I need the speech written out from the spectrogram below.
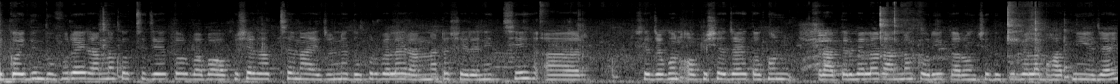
এই কয়দিন দুপুরেই রান্না করছি, যেহেতু ওর বাবা অফিসে যাচ্ছে না, এই জন্য দুপুরবেলায় রান্নাটা সেরে নিচ্ছি। আর সে যখন অফিসে যায়, তখন রাতের বেলা রান্না করি, কারণ সে দুপুরবেলা ভাত নিয়ে যায়।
